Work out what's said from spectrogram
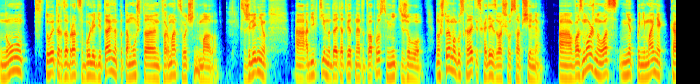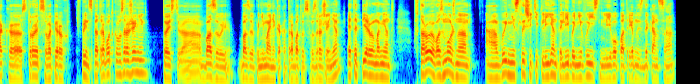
Ну, стоит разобраться более детально, потому что информации очень мало. К сожалению, а, объективно дать ответ на этот вопрос мне тяжело. Но что я могу сказать, исходя из вашего сообщения? А, возможно, у вас нет понимания, как э, строится, во-первых, в принципе, отработка возражений, то есть а, базовые, базовое понимание, как отрабатываются возражения. Это первый момент. Второе, возможно, вы не слышите клиента, либо не выяснили его потребность до конца,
